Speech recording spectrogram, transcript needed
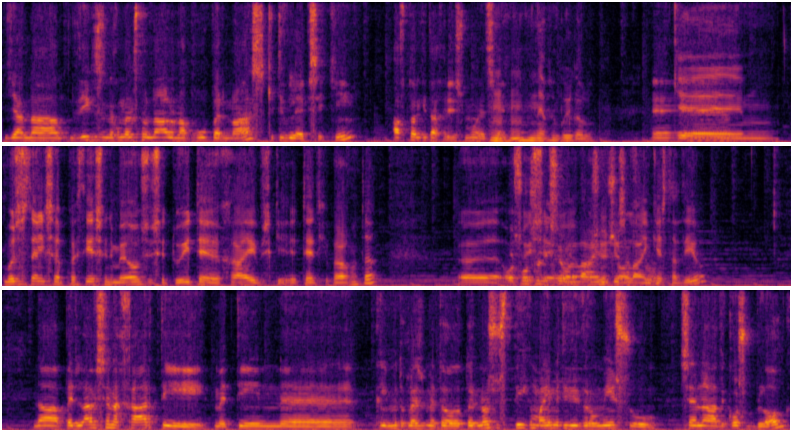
για να δείξεις ενδεχομένως τον άλλον από πού περνάς και τι βλέπεις εκεί. Αυτό αρκετά χρήσιμο, έτσι. Μμμ, Ναι, αυτό είναι πολύ καλό. Ε, Και μ, μπορείς να στέλνεις απευθείας ενημερώσεις σε Twitter, Hives και τέτοια πράγματα. Ε, όσο Εφόσον είσαι, είσαι online όσο και είσαι σε online αυτό. και στα δύο. να περιλάβεις ένα χάρτη με, την, ε, με, το, κλασ- με το τωρινό σου στίγμα ή με τη διδρομή σου σε ένα δικό σου blog.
